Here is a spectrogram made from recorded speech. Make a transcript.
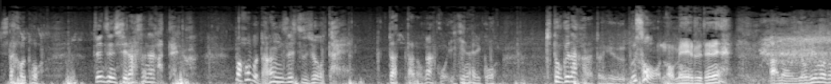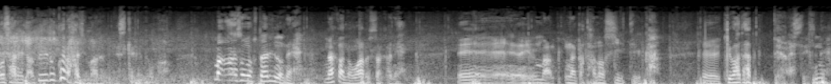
したことを全然知らせなかったりとか、まあ、ほぼ断絶状態だったのがこういきなりこう得だからという嘘のメールでねあの呼び戻されたというところから始まるんですけれども。まあその2人のね仲の悪さがねえー、まあ、なんか楽しいというか、えー、際立ってましてですね。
